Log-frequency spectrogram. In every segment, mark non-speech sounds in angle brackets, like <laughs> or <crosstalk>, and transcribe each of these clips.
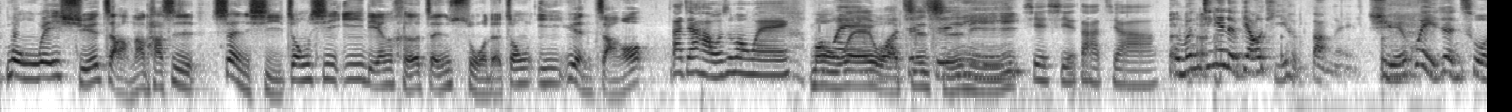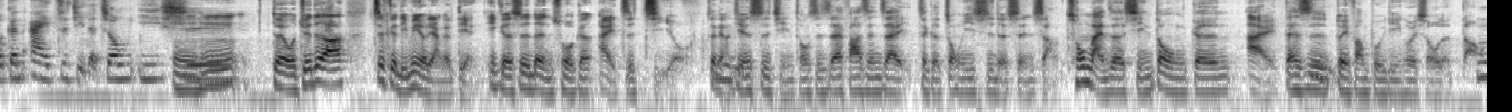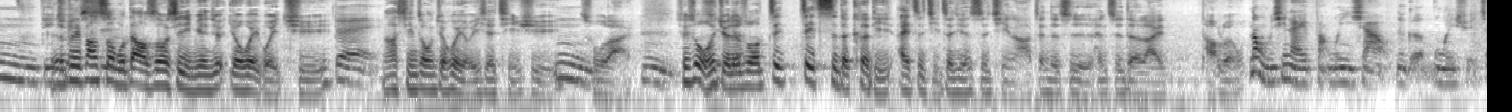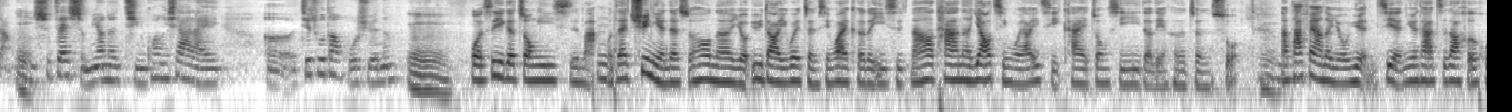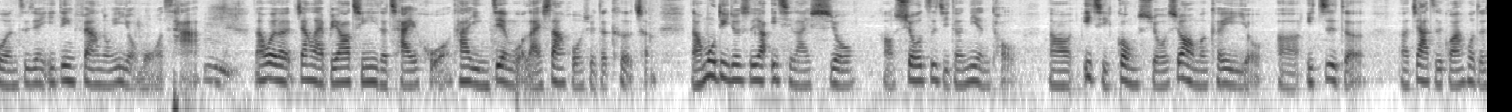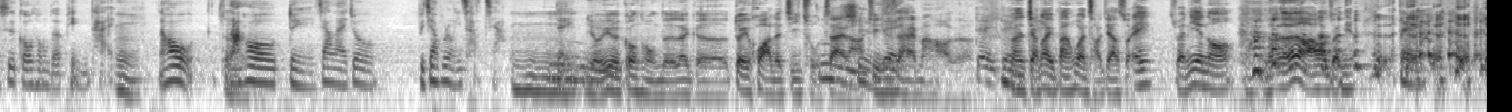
孟威学长，然后他是圣喜中西医联合诊所的中医院长哦。大家好，我是孟薇，孟威，我我支支持持你你。谢谢大家。我们今天的标题很棒哎，学会认错跟爱自己的中医师。嗯，对，我觉得啊，这个里面有两个点，一个是认错跟爱自己哦，这两件事情同时在发生在这个中医师的身上，充满着行动跟爱，但是对方不一定会收得到。嗯，的可确是对方收不到的时候，心里面就又会委屈，对，然后心中就会有一些情绪出来。嗯，所以说，我会觉得说，这这次的课题爱自己这件事情啊，真的是很值得来讨论。那我们先来访问一下那个孟威学长，嗯你是在什么样的情况下来呃接触到活学呢？嗯我是一个中医师嘛，我在去年的时候呢，有遇到一位整形外科的医师，然后他呢邀请我要一起开中西医的联合诊所。嗯，那他非常的有远见，因为他知道合伙人之间一定非常容易有摩擦。嗯，那为了将来不要轻易的拆伙，他引荐我来上活学的课程，然后目的就是要一起来修，好修自己的念头，然后一起共修，希望我们可以有呃一致的呃价值观或者是沟通的平台。嗯然后对然后对将来就比较不容易吵架。嗯，对有一个共同的那个对话的基础在啦，其实是对还蛮好的。对对那讲到一半忽然吵架说，哎，转念哦，<laughs> 呃，好，转念。对，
